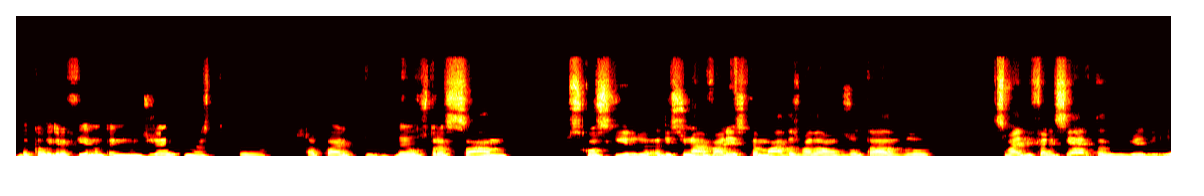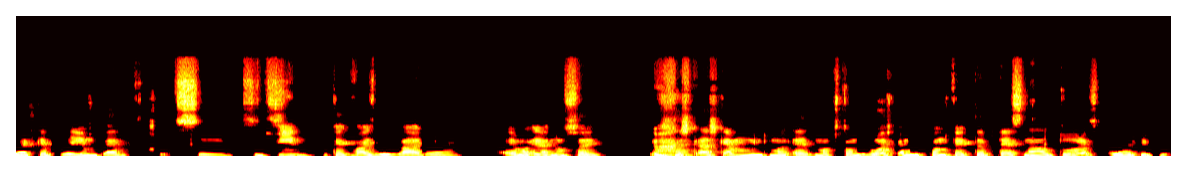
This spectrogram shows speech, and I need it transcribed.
da caligrafia, não tenho muito jeito, mas tipo, a parte da ilustração, se conseguir adicionar várias camadas, vai dar um resultado se vai diferenciar, estás a ver? E acho que é por aí um bocado que se, se decide o que é que vais usar. É, é, é, não sei. Eu acho, acho que é muito uma, é uma questão de gosto, é uma questão do que é que te apetece na altura, se calhar tipo,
